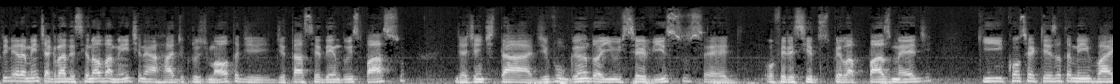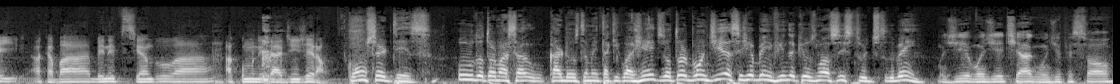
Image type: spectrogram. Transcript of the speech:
primeiramente, agradecer novamente né, a Rádio Cruz de Malta de estar tá cedendo o espaço, de a gente estar tá divulgando aí os serviços é, oferecidos pela PazMed, que com certeza também vai acabar beneficiando a, a comunidade em geral. Com certeza. O doutor Marcelo Cardoso também está aqui com a gente. Doutor, bom dia, seja bem-vindo aqui aos nossos estúdios, tudo bem? Bom dia, bom dia, Tiago, bom dia, pessoal.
